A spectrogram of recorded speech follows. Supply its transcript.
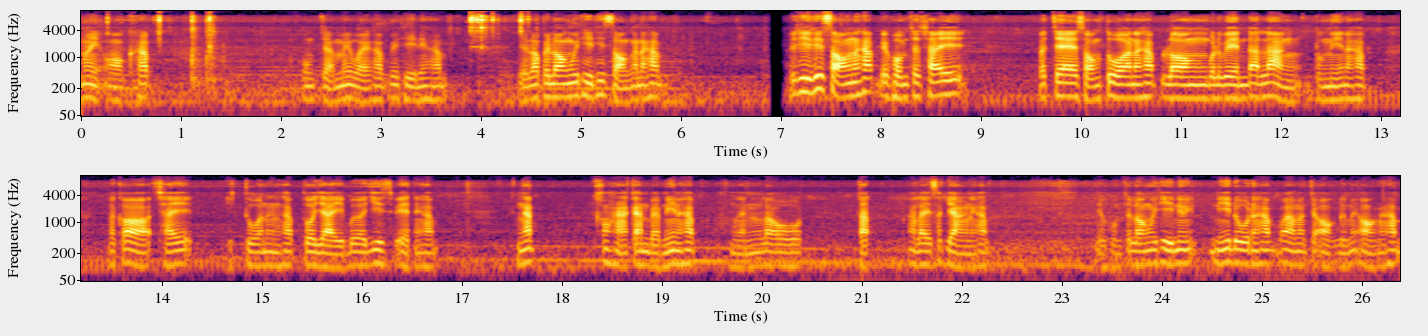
ไม่ออกครับ คงจะไม่ไหวครับวิธีนี้ครับ เดี๋ยวเราไปลองวิธีที่สองกันนะครับ วิธีที่สองนะครับ เดี๋ยวผมจะใช้ประแจสองตัวนะครับ ลองบริเวณด้านล่างตรงนี้นะครับ แล้วก็ใช้อีกตัวหนึ่งครับ ตัวใหญ่เบอร์ 21 นะครับ งัดเข้าหากันแบบนี้นะครับ เหมือนเราตัดอะไรสักอย่างนะครับ เดี๋ยวผมจะลองวิธีนี้นี้ดูนะครับ ว่ามันจะออกหรือไม่ออกนะครับ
